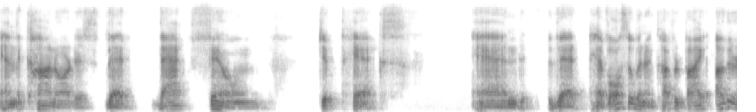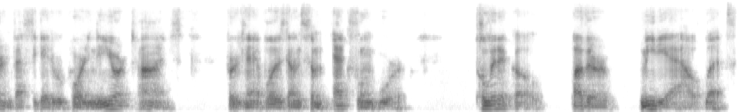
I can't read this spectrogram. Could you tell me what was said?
and the con artists that that film depicts and that have also been uncovered by other investigative reporting. The New York Times, for example, has done some excellent work. Politico, other media outlets.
